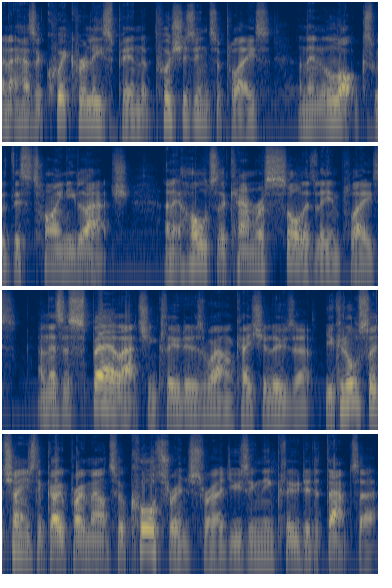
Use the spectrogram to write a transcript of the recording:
and it has a quick release pin that pushes into place and then locks with this tiny latch and it holds the camera solidly in place. And there's a spare latch included as well in case you lose it. You can also change the GoPro mount to a quarter inch thread using the included adapter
